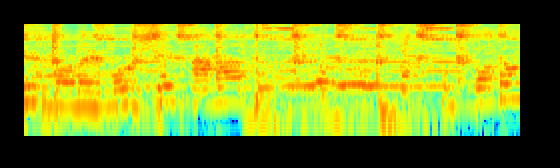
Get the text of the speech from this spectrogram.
রশিদ বলে মুর্শিদ আমার। কদম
